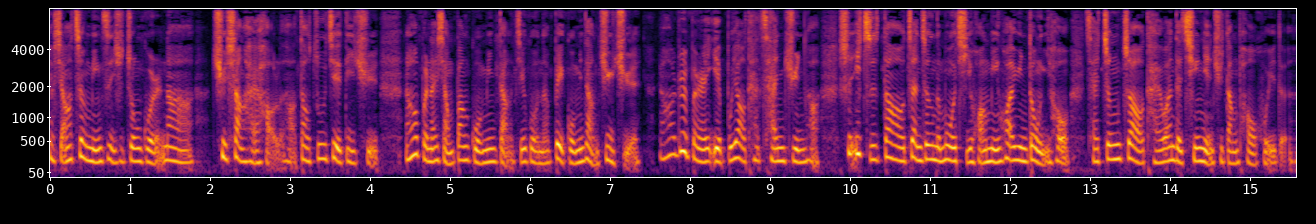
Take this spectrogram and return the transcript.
要想要证明自己是中国人，那去上海好了哈，到租界地区，然后本来想帮国民党，结果呢，被国民党拒绝，然后日本人也不要他参军哈，是一直到战争的末期，皇民化运动以后，才征召台湾的青年去当炮灰的。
